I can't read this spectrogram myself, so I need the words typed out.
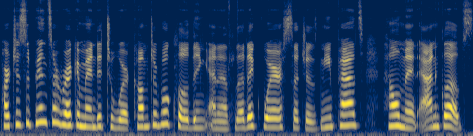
Participants are recommended to wear comfortable clothing and athletic wear such as knee pads, helmet, and gloves.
